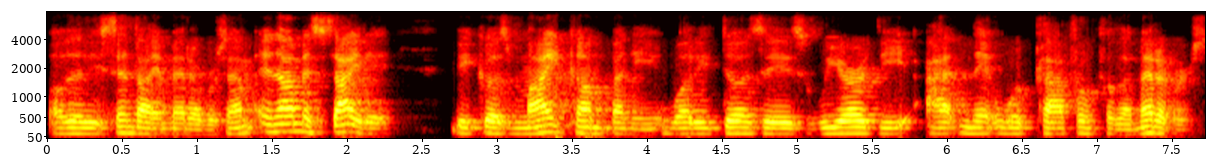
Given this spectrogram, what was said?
of the decentralized metaverse, I'm, and I'm excited because my company, what it does is we are the ad network platform for the metaverse,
